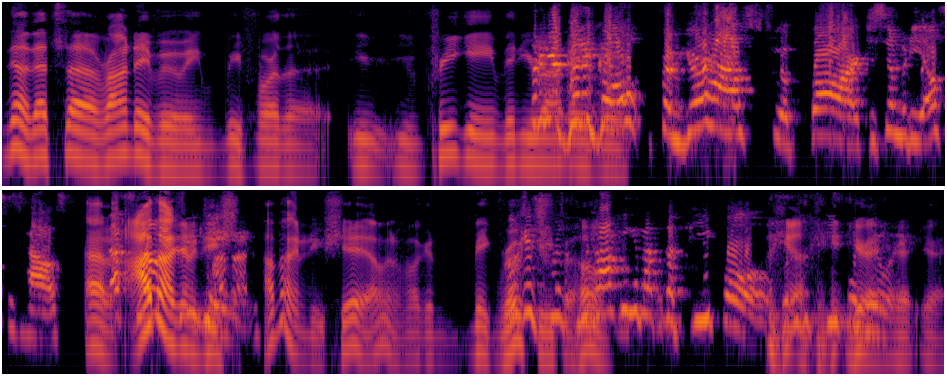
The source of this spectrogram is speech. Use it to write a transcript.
no, that's uh, rendezvousing before the you you pregame, then you. But you're gonna go from your house to a bar to somebody else's house. I I'm not not gonna do. I'm not gonna do shit. I'm gonna fucking make roast it's, beef we're at home. talking about the people. Yeah, are the people you're right, you're right. You're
